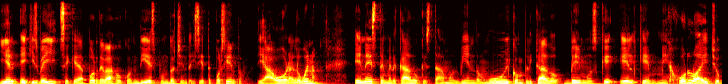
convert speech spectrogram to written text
y el XBI se queda por debajo con 10.87%. Y ahora lo bueno, en este mercado que estamos viendo muy complicado, vemos que el que mejor lo ha hecho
